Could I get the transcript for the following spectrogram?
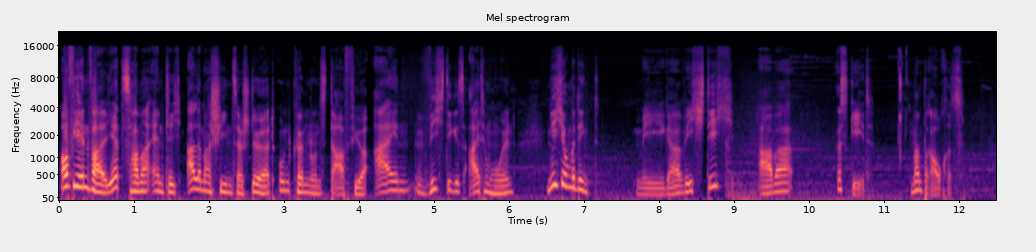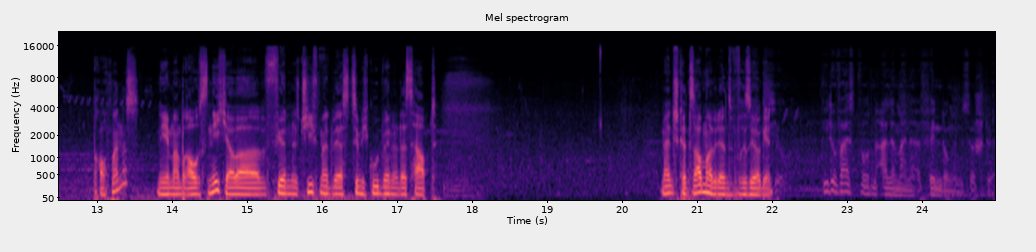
Auf jeden Fall, jetzt haben wir endlich alle Maschinen zerstört und können uns dafür ein wichtiges Item holen, nicht unbedingt mega wichtig, aber es geht. Man braucht es. Braucht man es? Nee, man braucht es nicht, aber für ein Achievement wäre es ziemlich gut, wenn ihr das habt. Mensch, könntest du auch mal wieder zum Friseur gehen. Wie du weißt, wurden alle meine Erfindungen zerstört.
